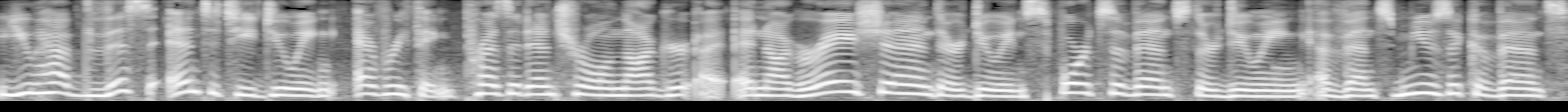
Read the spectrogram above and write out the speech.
you have this entity doing everything presidential uh, inauguration they're doing sports events they're doing events music events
